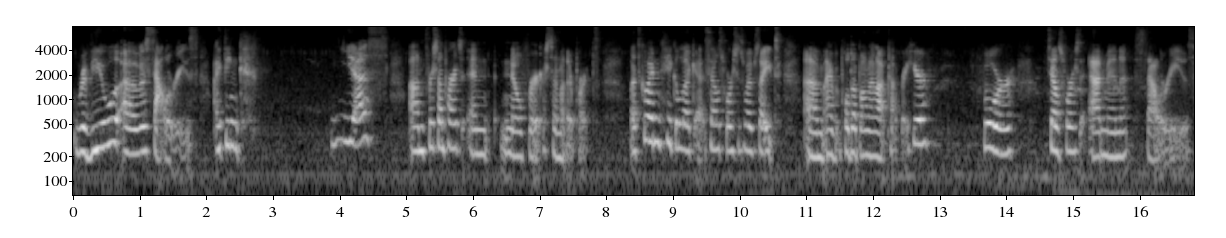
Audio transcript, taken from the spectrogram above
review of salaries. I think yes um, for some parts and no for some other parts. Let's go ahead and take a look at Salesforce's website. Um, I have it pulled up on my laptop right here for Salesforce admin salaries.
